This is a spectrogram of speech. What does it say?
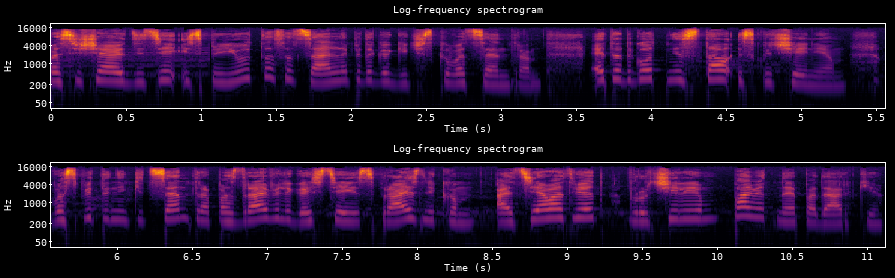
посещают детей из приюта социально-педагогического центра. Этот год не стал исключением. Воспитанники центра поздравили гостей с праздником, а те в ответ вручили им памятные подарки.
